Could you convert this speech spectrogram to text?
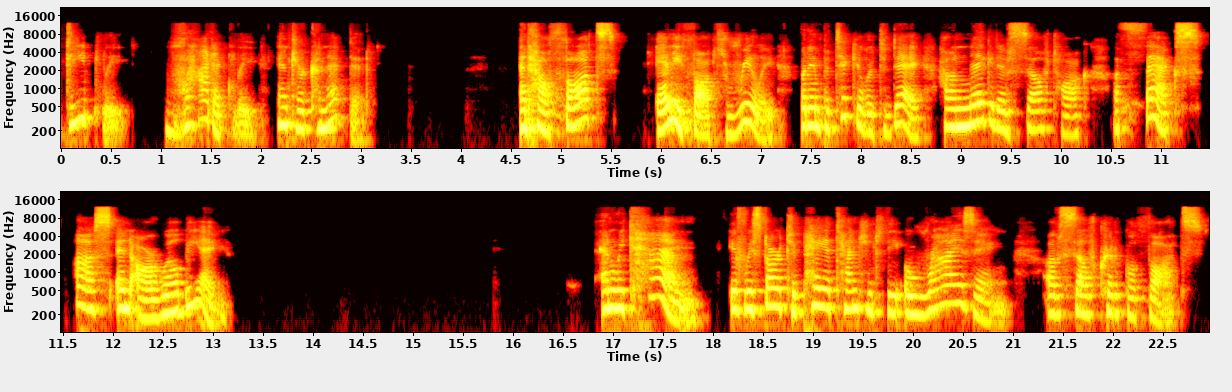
deeply, radically interconnected. And how thoughts, any thoughts really, but in particular today, how negative self talk affects us and our well being. And we can if we start to pay attention to the arising of self critical thoughts,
